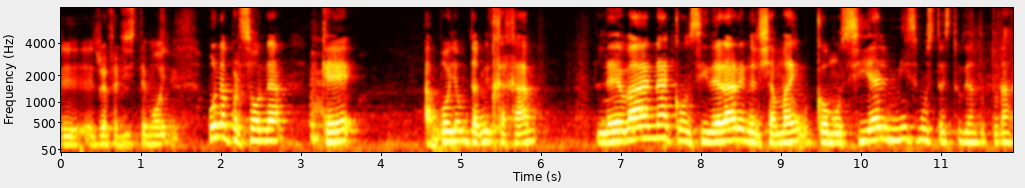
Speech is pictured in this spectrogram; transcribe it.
eh, referiste, Moy. Una persona que apoya a un Talmid Jajam, le van a considerar en el Shamaim como si él mismo está estudiando Torah.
